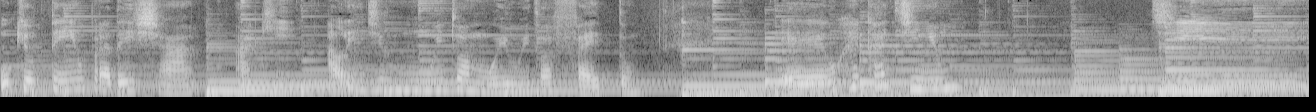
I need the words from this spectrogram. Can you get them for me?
o que eu tenho para deixar aqui, além de muito amor e muito afeto, é um recadinho de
